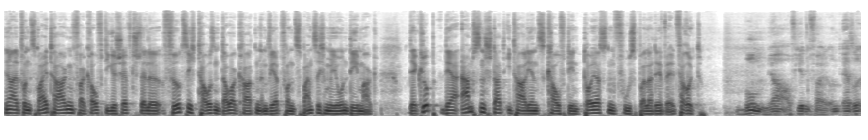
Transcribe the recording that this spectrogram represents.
Innerhalb von zwei Tagen verkauft die Geschäftsstelle 40.000 Dauerkarten im Wert von 20 Millionen D-Mark. Der Club der ärmsten Stadt Italiens kauft den teuersten Fußballer der Welt. Verrückt. Bumm, ja, auf jeden Fall. Und also,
